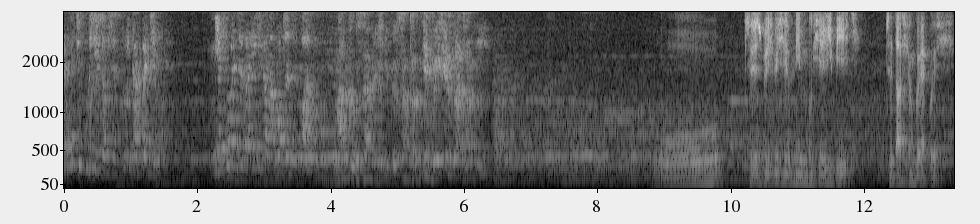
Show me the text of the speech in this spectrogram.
Prędzej czy później to wszystko i tak będzie moje. Niech to będzie zaliczka na poczet spadku. Markus, zabierz mi go stamtąd, niech wyjdzie z pracowni. Uuu, czyżbyśmy się z nim musieli bić? Czy da się go jakoś...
